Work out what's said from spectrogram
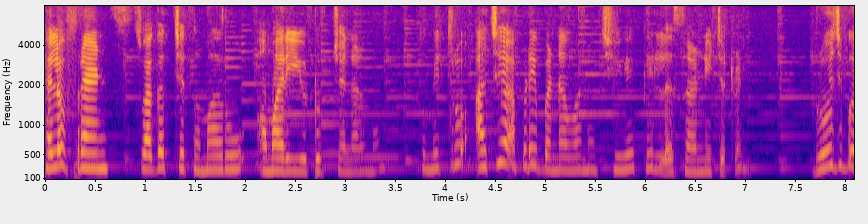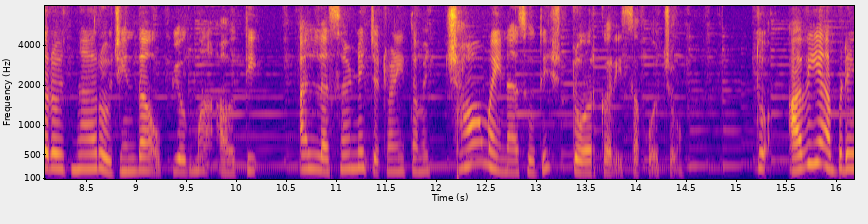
હેલો ફ્રેન્ડ્સ, સ્વાગત છે તમારું અમારી યુટ્યુબ ચેનલમાં. તો મિત્રો, આજે આપણે બનાવવાના છીએ કે લસણની ચટણી. રોજબરોજના રોજિંદા ઉપયોગમાં આવતી આ લસણની ચટણી તમે છ મહિના સુધી સ્ટોર કરી શકો છો. તો આવી આપણે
